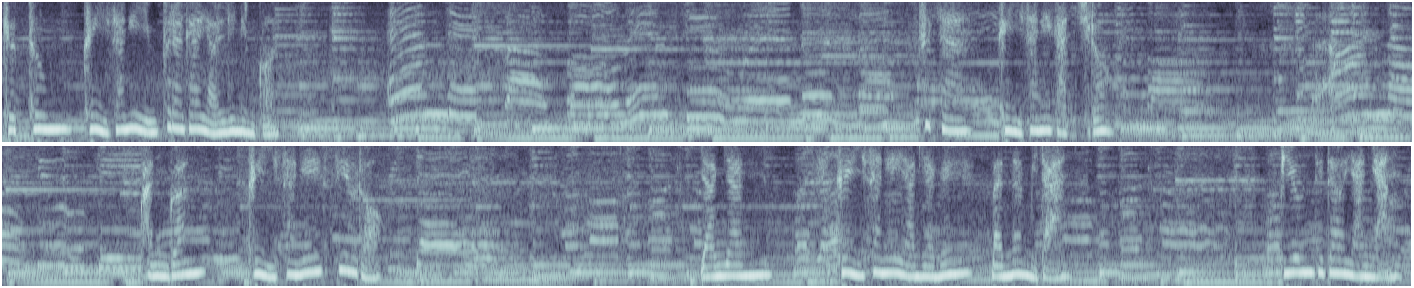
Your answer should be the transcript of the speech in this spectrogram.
교통 그 이상의 인프라가 열리는 곳. 투자 그 이상의 가치로 관광 그 이상의 수요로. 양양 그 이상의 양양을 만납니다. 비욘드 더 양양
